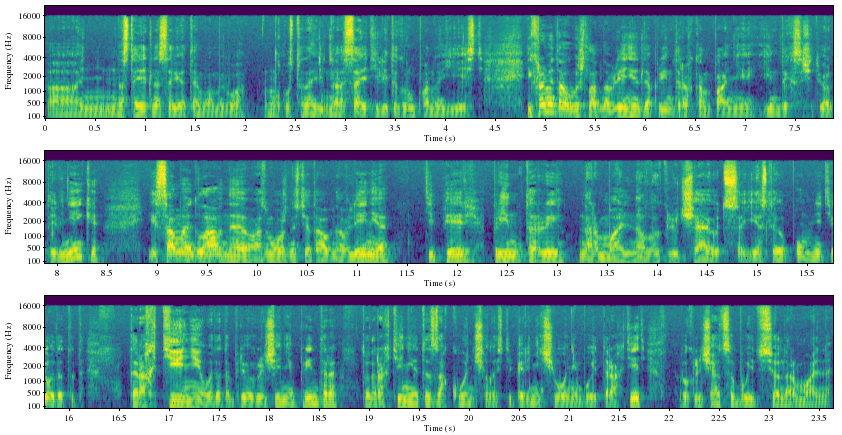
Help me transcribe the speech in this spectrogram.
э, настоятельно советуем вам его установить. На сайте Elite Group оно есть. И, кроме того, вышло обновление для принтеров компании Index 4 линейки. И самое главное, возможность этого обновления – теперь принтеры нормально выключаются. Если вы помните вот этот тарахтение, вот это при выключении принтера, то тарахтение это закончилось. Теперь ничего не будет тарахтеть, выключаться будет все нормально.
